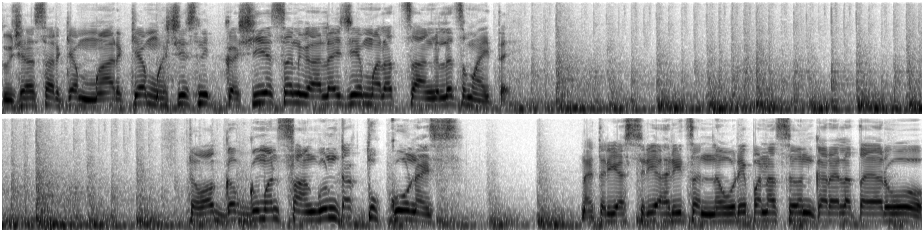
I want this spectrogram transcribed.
तुझ्यासारख्या मारक्या म्हशीसनी कशी येसन घालायची हे मला चांगलंच माहित आहे. तेव्हा गपगुमान सांगून टाक तू कोण आहेस. नाहीतर या श्रीहरीचा नवरेपणा सहन करायला तयार हो.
